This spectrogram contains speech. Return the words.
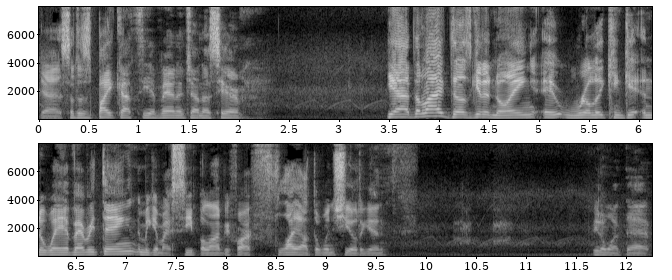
Yeah, so this bike got the advantage on us here. Yeah, the lag does get annoying. It really can get in the way of everything. Let me get my seatbelt on before I fly out the windshield again. We don't want that.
